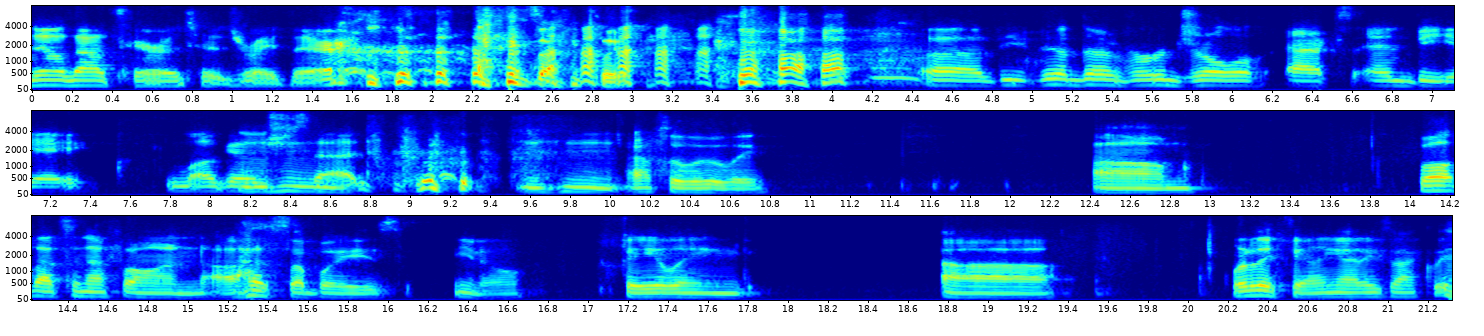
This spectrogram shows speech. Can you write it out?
Now that's heritage right there. exactly. uh, the, the the Virgil X NBA luggage Mhm. set. hmm absolutely. Um, well, that's enough on uh, Subway's, you know, failing. Uh, what are they failing at exactly?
